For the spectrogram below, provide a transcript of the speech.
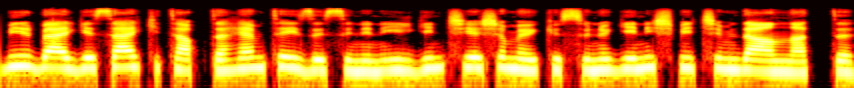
bir belgesel kitapta hem teyzesinin ilginç yaşam öyküsünü geniş biçimde anlattı,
